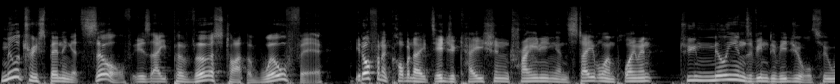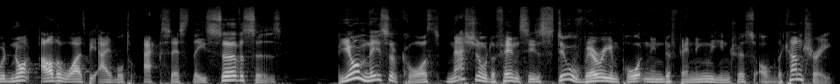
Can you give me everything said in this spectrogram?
Military spending itself is a perverse type of welfare. It often accommodates education, training, and stable employment to millions of individuals who would not otherwise be able to access these services. Beyond this, of course, national defence is still very important in defending the interests of the country,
